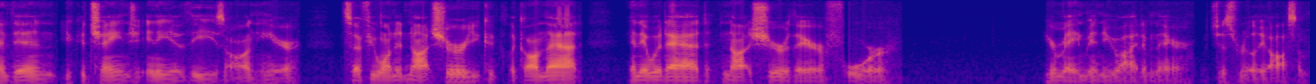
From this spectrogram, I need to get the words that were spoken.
And then you could change any of these on here. So if you wanted not sure, you could click on that and it would add not sure there for your main menu item there, which is really awesome.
